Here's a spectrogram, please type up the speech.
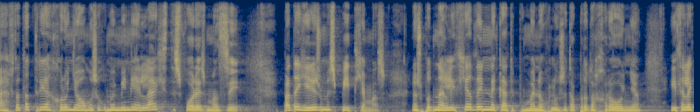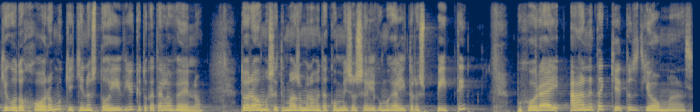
Αυτά τα τρία χρόνια όμως έχουμε μείνει ελάχιστες φορές μαζί. Πάντα γυρίζουμε σπίτια μας. Να σου πω την αλήθεια, δεν είναι κάτι που με ενοχλούσε τα πρώτα χρόνια. Ήθελα και εγώ το χώρο μου και εκείνος το ίδιο και το καταλαβαίνω. Τώρα όμως ετοιμάζομαι να μετακομίσω σε λίγο μεγαλύτερο σπίτι που χωράει άνετα και τους δυο μας.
